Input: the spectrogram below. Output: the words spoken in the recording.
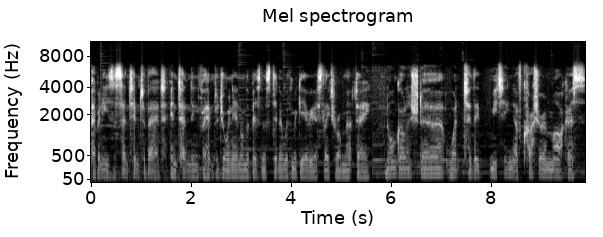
Ebenezer sent him to bed, intending for him to join in on the business dinner with Magirius later on that day. Nornghal and Stör went to the meeting of Crusher and Marcus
